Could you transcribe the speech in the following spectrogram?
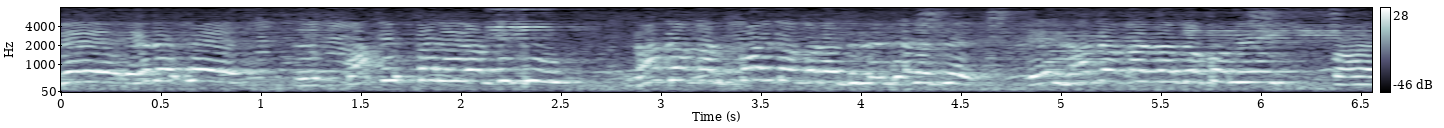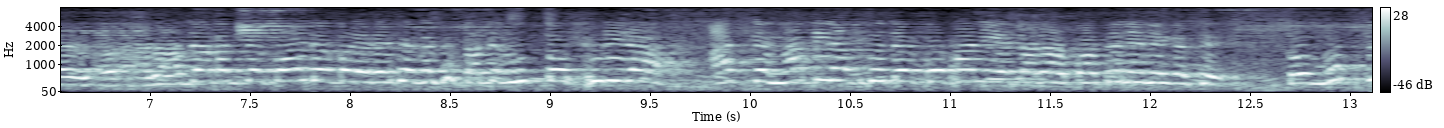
যে এদেশে পাকিস্তানিরা কিছু রাজাকার পয়দা করে রেখে গেছে। এই রাজাকাররা যখন এই রাজাকারদের পয়দা করে রেখে গেছে, তাদের উত্তরসূরিরা আজকে নাতি নাতকুদের কোঠা নিয়ে তারা পথে নেমে গেছে। তো মুক্ত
